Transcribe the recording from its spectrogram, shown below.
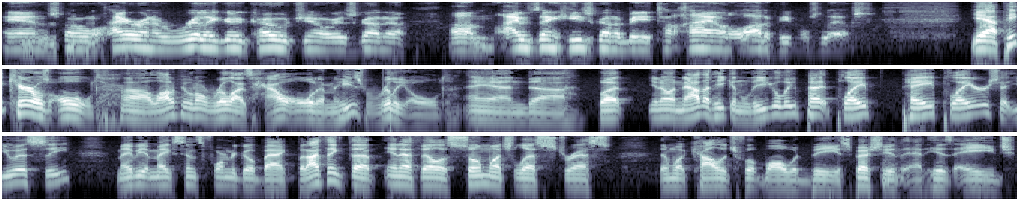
And so hiring a really good coach, you know, is going to, um, I think he's going to be high on a lot of people's lists. Yeah, Pete Carroll's old. Uh, a lot of people don't realize how old. I mean, he's really old. And uh, but you know, now that he can legally pay, play pay players at USC, maybe it makes sense for him to go back. But I think the NFL is so much less stress than what college football would be, especially at his age.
